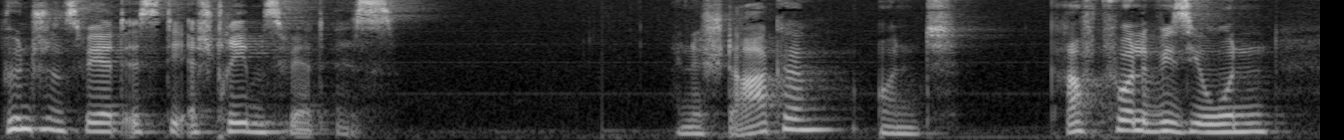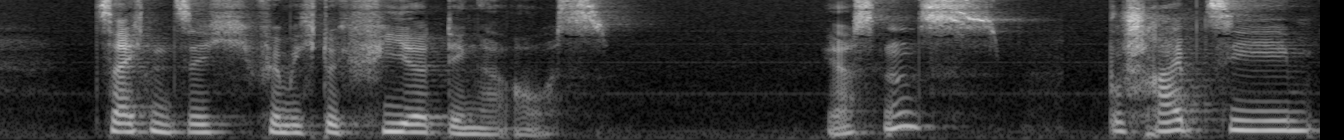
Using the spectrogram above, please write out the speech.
wünschenswert ist, die erstrebenswert ist. Eine starke und kraftvolle Vision zeichnet sich für mich durch vier Dinge aus. Erstens beschreibt sie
